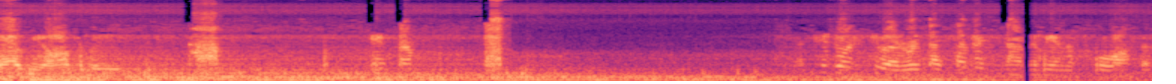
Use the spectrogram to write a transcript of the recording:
Log me off, please? Sir. Two doors to Edward. That subject's to be in the office.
